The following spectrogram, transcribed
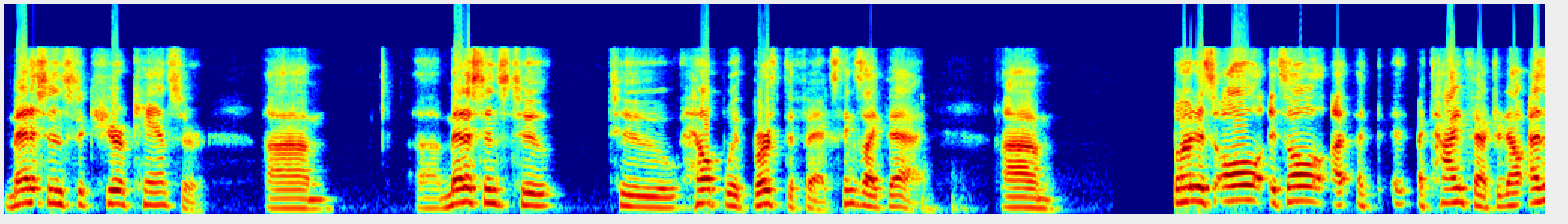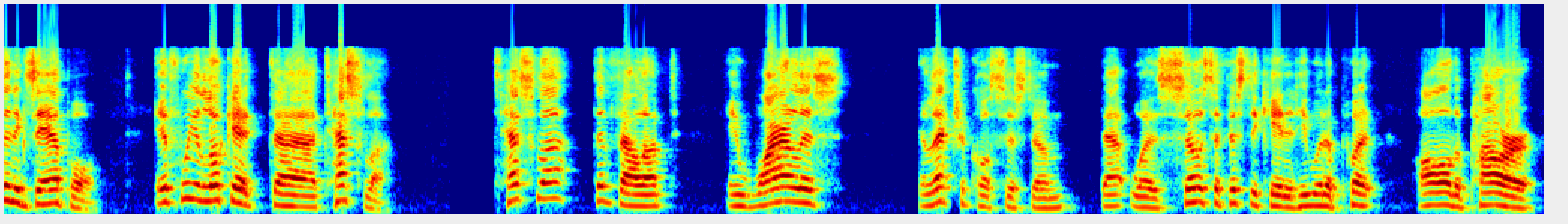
medicines to cure cancer, um, uh, medicines to to help with birth defects, things like that. Um, but it's all it's all a, a, a, time factor. Now, as an example, if we look at uh, Tesla, Tesla developed a wireless electrical system that was so sophisticated he would have put all the power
